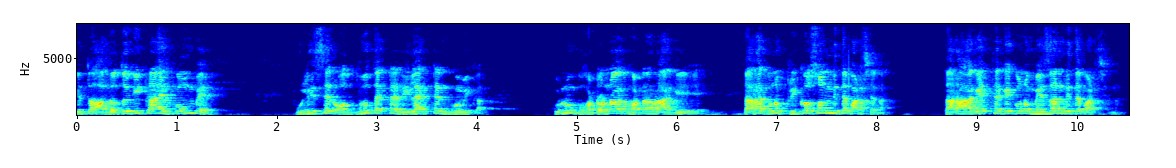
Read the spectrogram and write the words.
কিন্তু আদত কি ক্রাইম কমবে? পুলিশের অদ্ভুত একটা রিল্যাক্টেন্ট ভূমিকা। কোনো ঘটনা ঘটার আগে তারা কোনো প্রিকশন নিতে পারছে না। তারা আগের থেকে কোনো মেজার নিতে পারছে না।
